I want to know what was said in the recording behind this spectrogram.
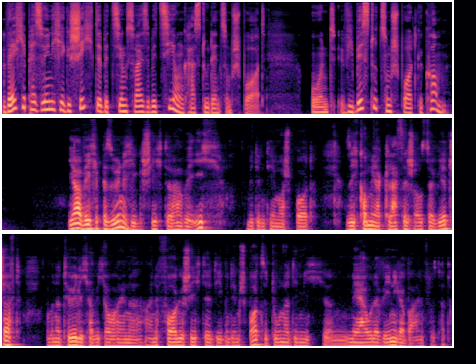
Welche persönliche Geschichte bzw. Beziehung hast du denn zum Sport? Und wie bist du zum Sport gekommen? Ja, welche persönliche Geschichte habe ich mit dem Thema Sport? Also ich komme ja klassisch aus der Wirtschaft, aber natürlich habe ich auch eine, eine Vorgeschichte, die mit dem Sport zu tun hat, die mich äh, mehr oder weniger beeinflusst hat.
